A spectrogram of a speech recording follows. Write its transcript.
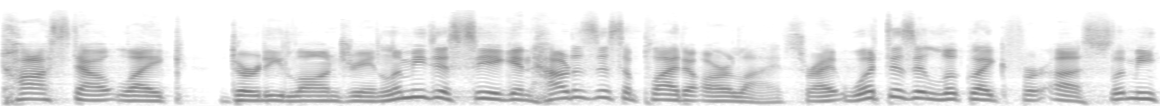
Tossed out like dirty laundry. And let me just see again, how does this apply to our lives, right? What does it look like for us? Let me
